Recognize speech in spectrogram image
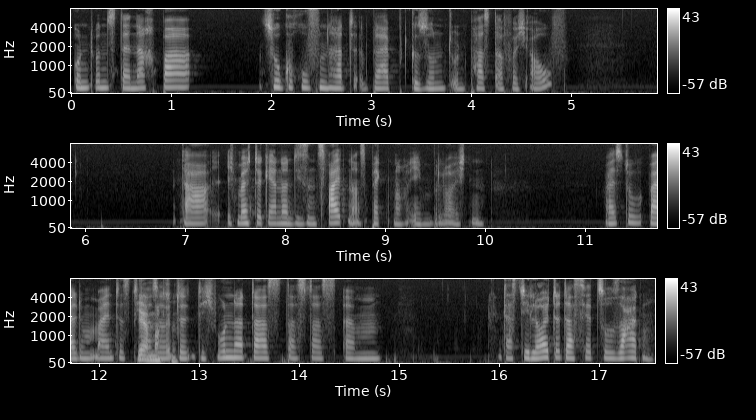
und uns der Nachbar zugerufen hat, bleibt gesund und passt auf euch auf. Da, ich möchte gerne diesen zweiten Aspekt noch eben beleuchten. Weißt du, weil du meintest, Ja, ja, mach so, das. d- dich wundert das, dass das, ähm, dass die Leute das jetzt so sagen.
